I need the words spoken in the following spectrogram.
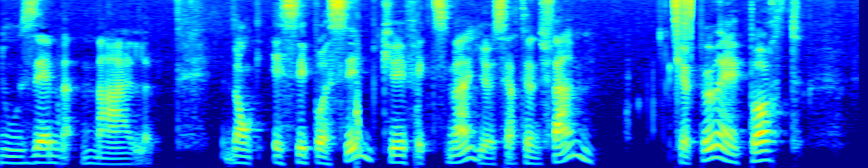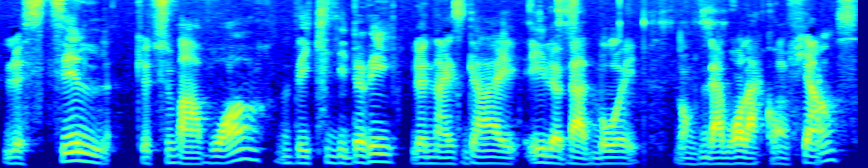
nous aiment mal. Donc, et c'est possible qu'effectivement, il y a certaines femmes que peu importe le style que tu vas avoir, d'équilibrer le nice guy et le bad boy, donc d'avoir la confiance,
